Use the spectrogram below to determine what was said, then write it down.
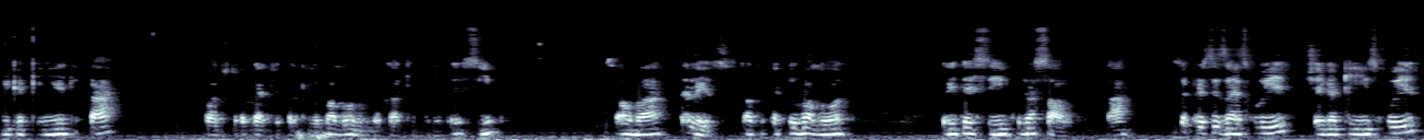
clica aqui em editar. Pode trocar aqui para aquele valor, vamos botar aqui 35. Salvar, beleza. Então aqui está aqui o valor 35, já salvo. Tá? Se precisar excluir, chega aqui em excluir.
